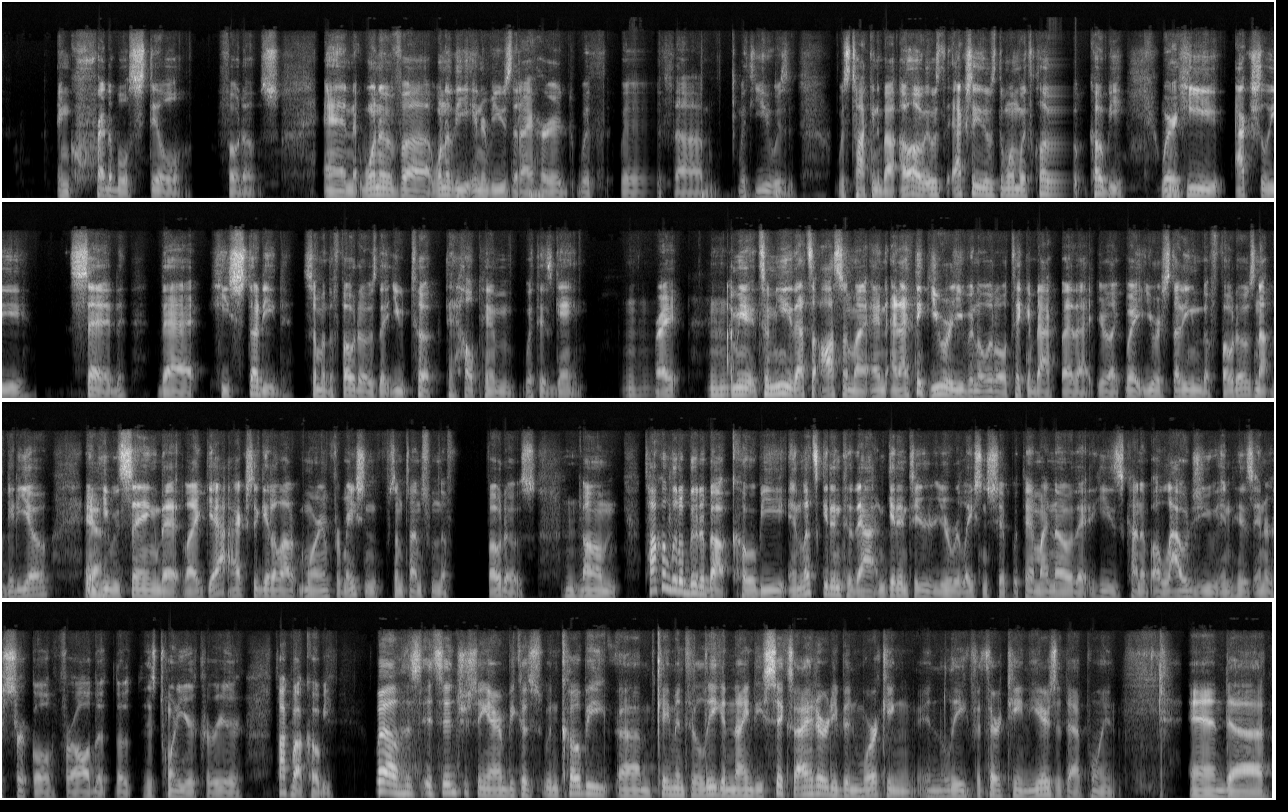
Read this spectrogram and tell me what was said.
incredible still photos, and one of uh, one of the interviews that I heard with with um, with you was was talking about oh it was actually it was the one with Kobe where mm-hmm. he actually said that he studied some of the photos that you took to help him with his game, mm-hmm. right? Mm-hmm. I mean, to me, that's awesome. And and I think you were even a little taken back by that. You're like, wait, you were studying the photos, not video. And yeah. he was saying that, like, yeah, I actually get a lot more information sometimes from the photos. Mm-hmm. Um, talk a little bit about Kobe, and let's get into that and get into your, your relationship with him. I know that he's kind of allowed you in his inner circle for all the, the his 20 year career. Talk about Kobe. Well, it's, it's interesting, Aaron, because when Kobe um, came into the league in '96, I had already been working in the league for 13 years at that point, and uh,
